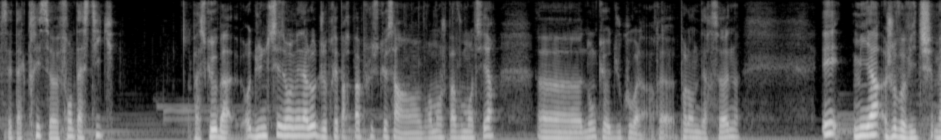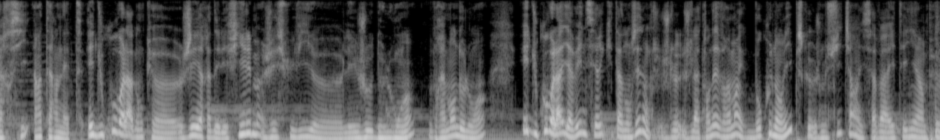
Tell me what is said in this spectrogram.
cette actrice fantastique. Parce que bah, d'une saison à l'autre, je prépare pas plus que ça, hein. vraiment je vais pas vous mentir. donc du coup voilà, Paul Anderson et Mia Jovovich, merci Internet. Et du coup voilà, donc j'ai regardé les films, j'ai suivi les jeux de loin, vraiment de loin, et du coup, voilà, il y avait une série qui était annoncée, donc je, l'attendais vraiment avec beaucoup d'envie, parce que je me suis dit, tiens, ça va étayer un peu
